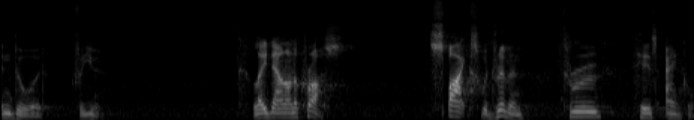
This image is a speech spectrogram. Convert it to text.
endured for you. Laid down on a cross, spikes were driven through his ankles,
